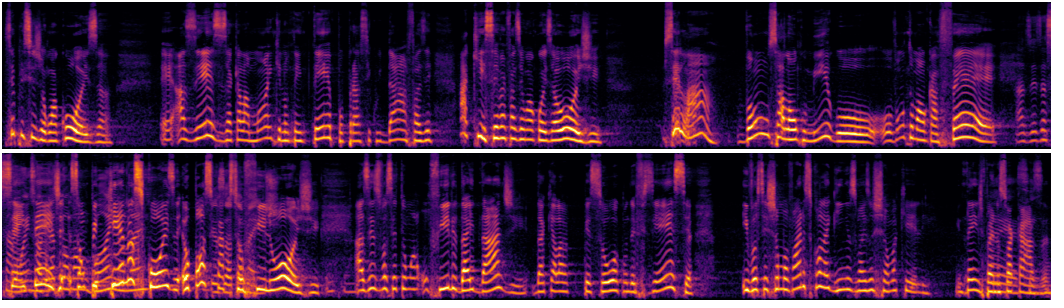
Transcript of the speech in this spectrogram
Você precisa de alguma coisa? É, às vezes, aquela mãe que não tem tempo para se cuidar, fazer. Aqui, você vai fazer alguma coisa hoje? Sei lá. vão num salão comigo, ou, ou vão tomar um café. Às vezes essa Você mãe entende? São um banho, pequenas né? coisas. Eu posso ficar com seu Exatamente. filho hoje. Às vezes você tem um filho da idade daquela pessoa com deficiência e você chama vários coleguinhas, mas não chama aquele. Entende? Para ir na É, sua sim. casa.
